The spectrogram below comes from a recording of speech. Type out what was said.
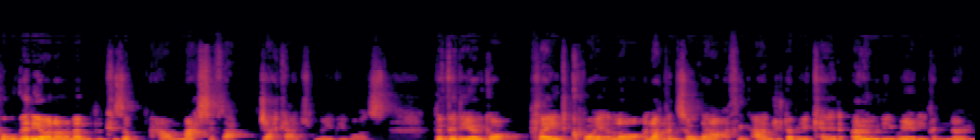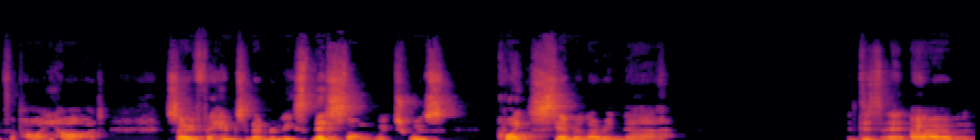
cool video. And I remember because of how massive that Jackass movie was, the video got played quite a lot. And up until that, I think Andrew WK had only really been known for Party Hard. So for him to then release this song, which was quite similar in uh, uh um,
